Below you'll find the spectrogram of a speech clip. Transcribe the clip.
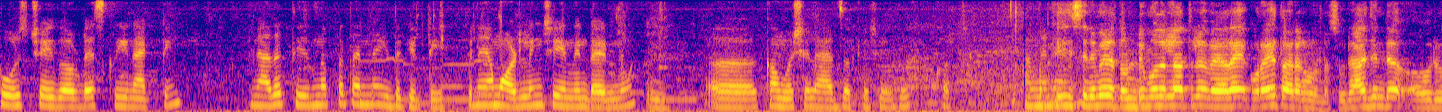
കോഴ്സ് ചെയ്തു അവിടെ സ്ക്രീൻ ആക്ടിങ് പിന്നെ അത് തീർന്നപ്പോൾ തന്നെ ഇത് കിട്ടി. പിന്നെ ഞാൻ മോഡലിംഗ് ചെയ്യുന്നുണ്ടായിരുന്നു. കമേഴ്ഷ്യൽ ആഡ്സ് ഒക്കെ ചെയ്തു കുറച്ച്. ഈ സിനിമയിലെ തൊണ്ടി തൊണ്ടിമുതലിനകത്തിൽ വേറെ കുറെ താരങ്ങളുണ്ട്. സുരാജിന്റെ ഒരു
